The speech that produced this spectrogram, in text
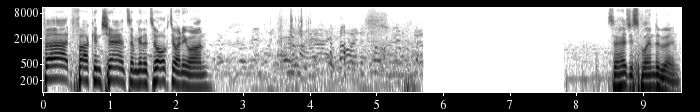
fat fucking chance I'm going to talk to anyone. So how's your Splendour been?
